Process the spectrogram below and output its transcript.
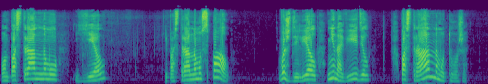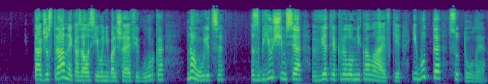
он по-странному ел и по-странному спал, вожделел, ненавидел, по-странному тоже. Так же странной казалась его небольшая фигурка на улице, с бьющимся в ветре крылом Николаевки и будто сутулая.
